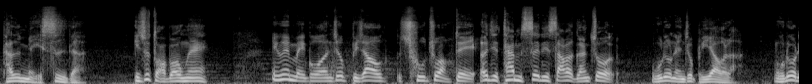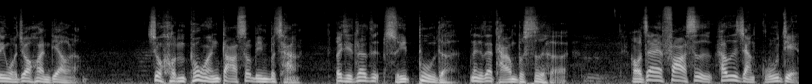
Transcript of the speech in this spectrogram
它是美式的，也是短崩哎。因为美国人就比较粗壮，对，而且他们设计沙发可能做五六年就不要了，五六年我就要换掉了，就很蓬很大，寿命不长，而且它是属于布的，那个在台湾不适合。哦，在法式，它是讲古典，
